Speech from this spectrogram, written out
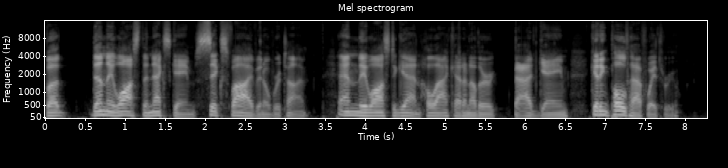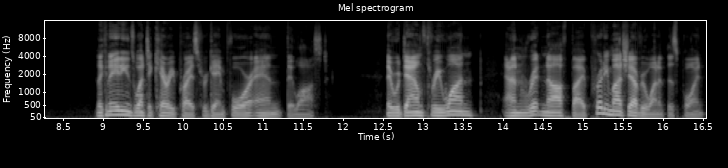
But then they lost the next game, 6 5 in overtime. And they lost again. Halak had another bad game, getting pulled halfway through. The Canadiens went to Carey Price for game four, and they lost. They were down 3 1 and written off by pretty much everyone at this point.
